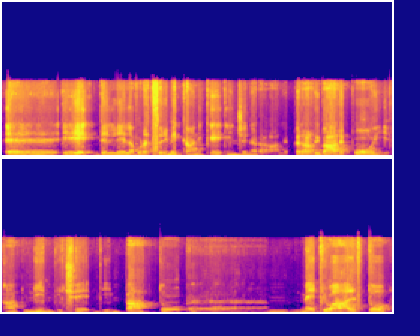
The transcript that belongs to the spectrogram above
eh, e delle lavorazioni meccaniche in generale, per arrivare poi ad un indice di impatto eh, medio-alto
